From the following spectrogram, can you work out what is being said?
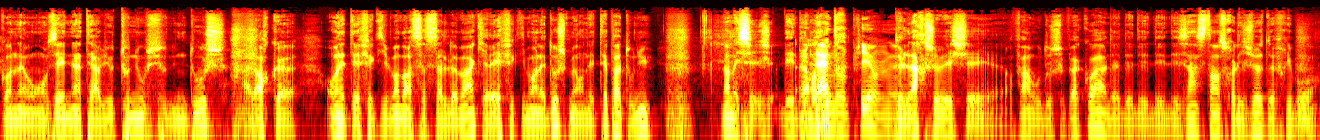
qu'on on faisait une interview tout nu sous une douche, alors que on était effectivement dans sa salle de bain, qu'il y avait effectivement la douche, mais on n'était pas tout nu. Non, mais c'est des, des nous lettres plus, ne- de l'archevêché, enfin ou de je sais pas quoi, de- de- de- de- des instances religieuses de Fribourg,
